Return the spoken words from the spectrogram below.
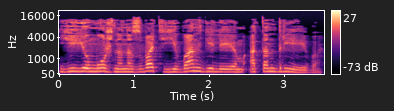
Ее можно назвать Евангелием от Андреева.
